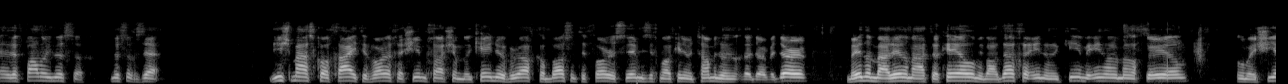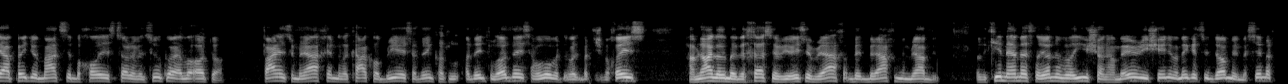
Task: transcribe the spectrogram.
uh, the following nusach, nusach zeh. Dishmas kol chai tevorach Hashem chashem lekenu v'rach kabasa tefor sim zich malkenu tamid l'dar v'dar me'elam ba'adelam atokel mi'ba'dacha ein alekim ve'ein alam melech Umeshia pedu matzah b'chol yitzar v'tzukah elo oto. Finance merachim lekakol brias adin adin tolodes hamolo b'tishmachis of imrabim. Lekim emes layonim v'layishon hamer rishenim v'megetz v'domim mesemach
